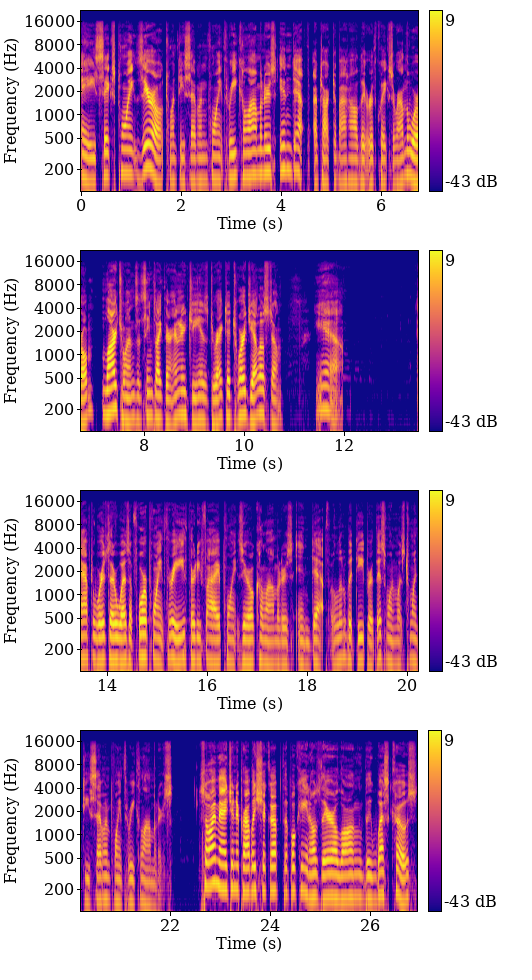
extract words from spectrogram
A 6.0, 27.3 kilometers in depth. I've talked about how the earthquakes around the world, large ones, it seems like their energy is directed towards Yellowstone. Yeah. Afterwards, there was a 4.3, 35.0 kilometers in depth, a little bit deeper. This one was 27.3 kilometers. So I imagine it probably shook up the volcanoes there along the west coast,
